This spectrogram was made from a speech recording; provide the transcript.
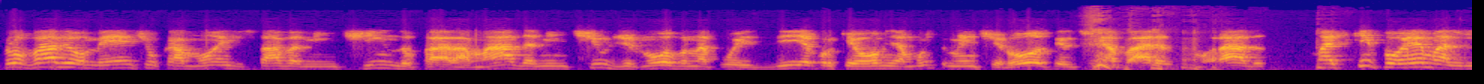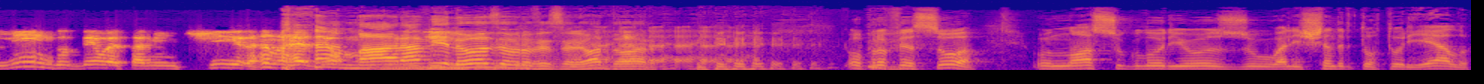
provavelmente o Camões estava mentindo para a amada, mentiu de novo na poesia, porque o homem é muito mentiroso, ele tinha várias namoradas Mas que poema lindo deu essa mentira, não é? Maravilhoso, professor, eu adoro. o professor, o nosso glorioso Alexandre Tortoriello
